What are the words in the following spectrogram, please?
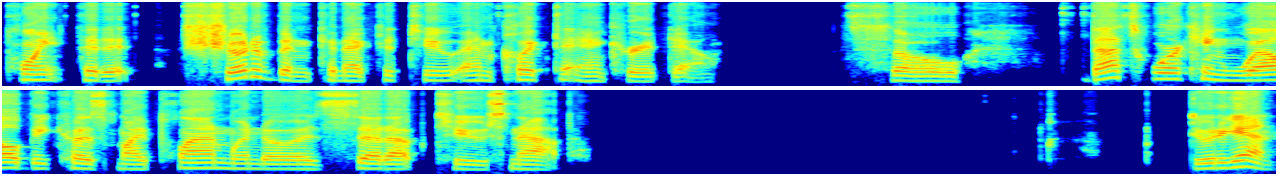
point that it should have been connected to and click to anchor it down. So that's working well because my plan window is set up to snap. Do it again.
